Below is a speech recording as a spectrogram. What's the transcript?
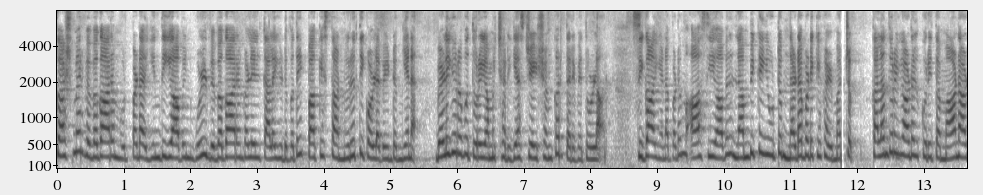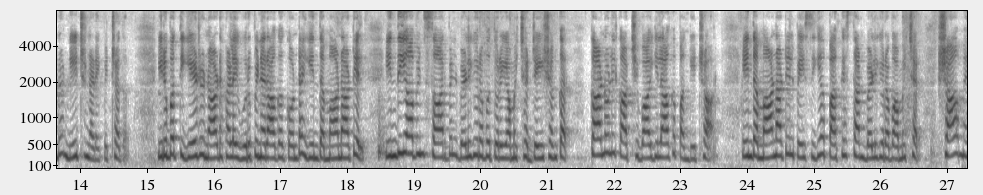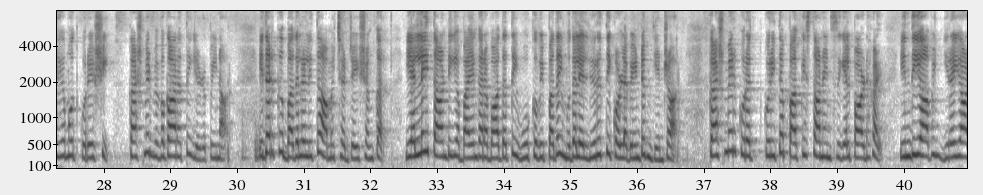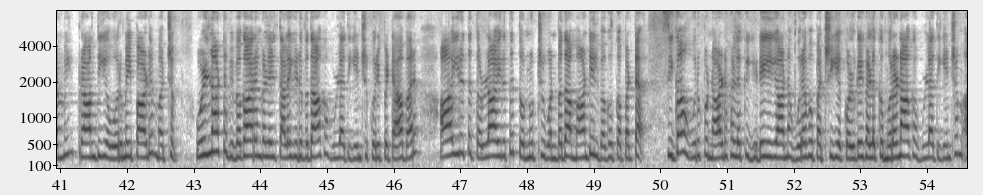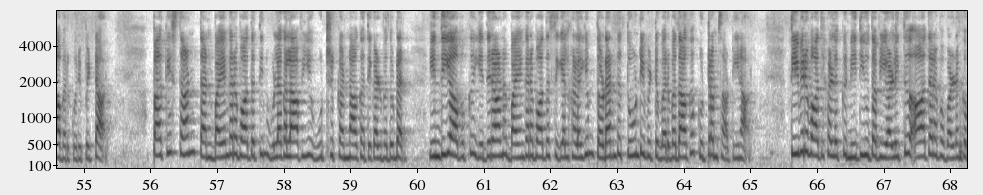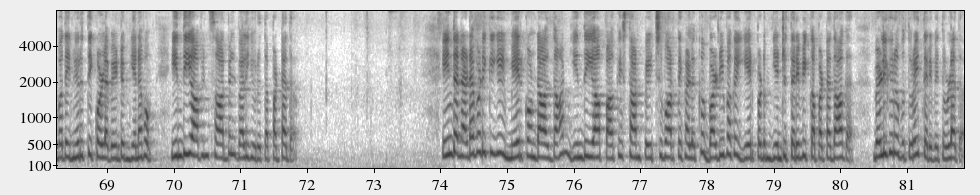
காஷ்மீர் விவகாரம் உட்பட இந்தியாவின் உள் விவகாரங்களில் தலையிடுவதை பாகிஸ்தான் நிறுத்திக் கொள்ள வேண்டும் என வெளியுறவுத்துறை அமைச்சர் எஸ் ஜெய்சங்கர் தெரிவித்துள்ளார். சிகா எனப்படும் ஆசியாவில் நம்பிக்கையூட்டும் நடவடிக்கைகள் மற்றும் கலந்துரையாடல் குறித்த மாநாடு நேற்று நடைபெற்றது. இருபத்தி ஏழு நாடுகளை உறுப்பினராக கொண்ட இந்த மாநாட்டில் இந்தியாவின் சார்பில் வெளியுறவுத்துறை அமைச்சர் ஜெய்சங்கர் காணொலி காட்சி வாயிலாக பங்கேற்றார். இந்த மாநாட்டில் பேசிய பாகிஸ்தான் வெளியுறவு அமைச்சர் ஷா மெஹமூத் குரேஷி காஷ்மீர் விவகாரத்தை எழுப்பினார். இதற்கு பதிலளித்த அமைச்சர் ஜெய்சங்கர் எல்லை தாண்டிய பயங்கரவாதத்தை ஊக்குவிப்பதை முதலில் நிறுத்திக் கொள்ள வேண்டும் என்றார். காஷ்மீர் குறித்த பாகிஸ்தானின் செயல்பாடுகள் இந்தியாவின் இறையாண்மை பிராந்திய ஒருமைப்பாடு மற்றும் உள்நாட்டு விவகாரங்களில் தலையிடுவதாக உள்ளது என்று குறிப்பிட்ட அவர் ஆயிரத்து தொள்ளாயிரத்து தொன்னூற்று ஒன்பதாம் ஆண்டில் வகுக்கப்பட்ட சிகா உறுப்பு நாடுகளுக்கு இடையேயான உறவு பற்றிய கொள்கைகளுக்கு முரணாக உள்ளது என்றும் அவர் குறிப்பிட்டார். பாகிஸ்தான் தன் பயங்கரவாதத்தின் உலகளாவிய ஊற்றுக்கண்ணாக திகழ்வதுடன் இந்தியாவுக்கு எதிரான பயங்கரவாத செயல்களையும் தொடர்ந்து தூண்டிவிட்டு வருவதாக குற்றம் சாட்டினார். தீவிரவாதிகளுக்கு நிதியுதவி அளித்து ஆதரவு வழங்குவதை நிறுத்திக் கொள்ள வேண்டும் எனவும் இந்தியாவின் சார்பில் வலியுறுத்தப்பட்டது. இந்த நடவடிக்கையை மேற்கொண்டால்தான் இந்தியா பாகிஸ்தான் பேச்சுவார்த்தைகளுக்கு வழிவகை ஏற்படும் என்று தெரிவிக்கப்பட்டதாக வெளியுறவுத்துறை தெரிவித்துள்ளது.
